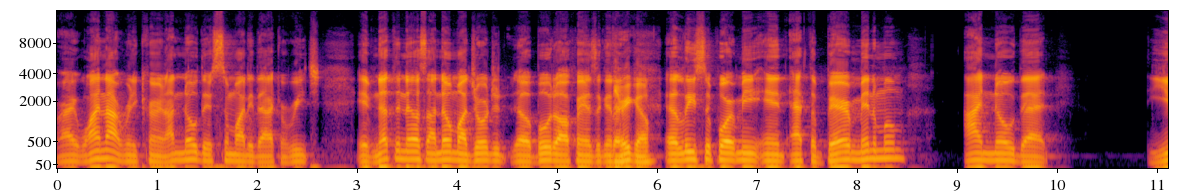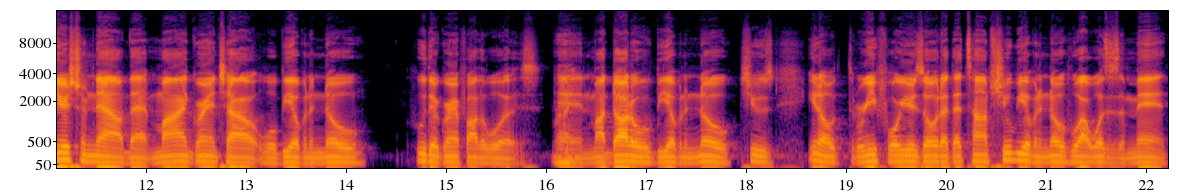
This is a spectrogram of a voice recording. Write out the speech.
Right? Why not Rennie Curran? I know there's somebody that I can reach. If nothing else, I know my Georgia uh, Bulldog fans are gonna there you go. at least support me. And at the bare minimum, I know that years from now that my grandchild will be able to know who their grandfather was. Right. And my daughter will be able to know she was, you know, three, four years old at that time. She'll be able to know who I was as a man.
